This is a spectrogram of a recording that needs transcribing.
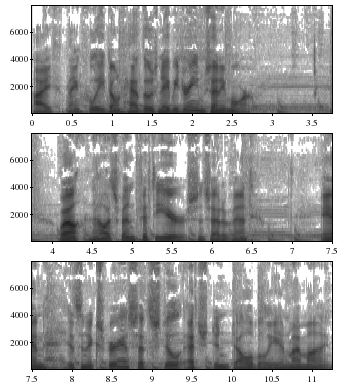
I thankfully don't have those Navy dreams anymore. Well, now it's been 50 years since that event, and it's an experience that's still etched indelibly in my mind.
